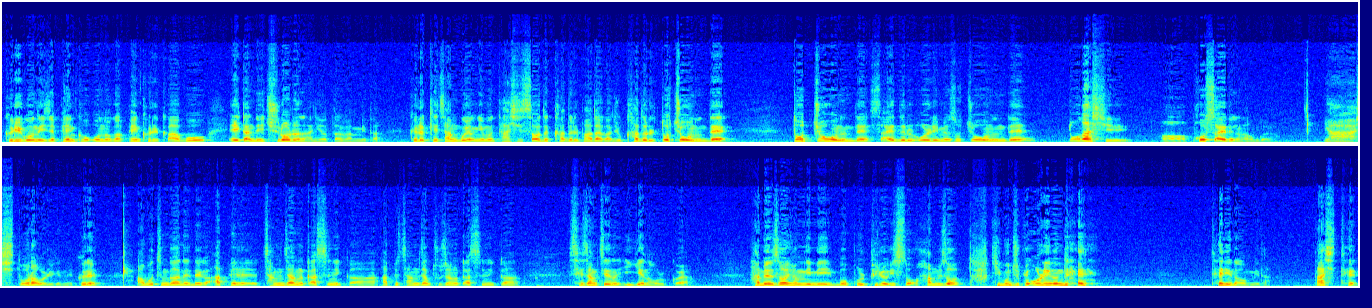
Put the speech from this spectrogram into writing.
그리고는 이제 뱅커 오너가 뱅커를 까고 일단 내추럴은 아니었다고 합니다 그렇게 장구 형님은 다시 서드 카드를 받아가지고 카드를 또 쪼오는데 또 쪼오는데 사이드를 올리면서 쪼오는데 또 다시 어, 포 사이드가 나온 거예요 야, 씨, 돌아버리겠네. 그래. 아무튼 간에 내가 앞에 장장을 깠으니까, 앞에 장장 두 장을 깠으니까, 세 장째는 이게 나올 거야. 하면서 형님이 뭐 볼 필요 있어? 하면서 다 기분 좋게 올리는데, 텐이 나옵니다. 다시 텐.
